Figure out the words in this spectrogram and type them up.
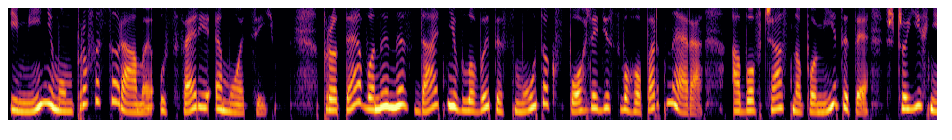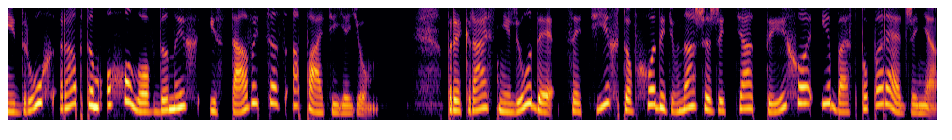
і мінімум професорами у сфері емоцій. Проте вони не здатні вловити смуток в погляді свого партнера або вчасно помітити, що їхній друг раптом охолов до них і ставиться з апатією. Прекрасні люди це ті, хто входить в наше життя тихо і без попередження.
